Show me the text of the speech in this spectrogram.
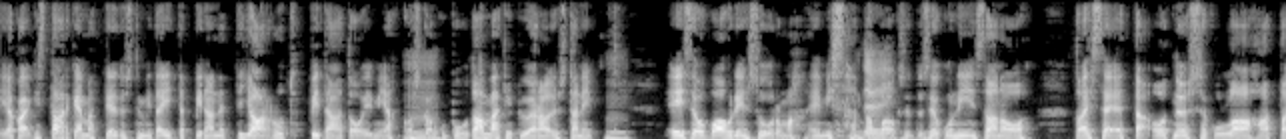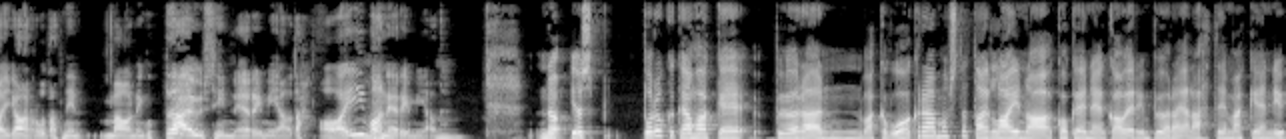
Ja kaikista tärkeimmät tietysti, mitä itse pidän, että jarrut pitää toimia, koska mm. kun puhutaan mäkipyöräilystä, niin mm. ei se ole vauhdin surma, ei missään ei. tapauksessa, jos joku niin sanoo, tai se, että oot nössä kun laahaat tai jarrutat, niin mä oon niin kuin täysin eri mieltä, aivan mm. eri mieltä. Mm. No jos porukka käy hakee pyörään vaikka vuokraamosta tai lainaa kokeneen kaverin pyörää ja lähtee mäkeen, niin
